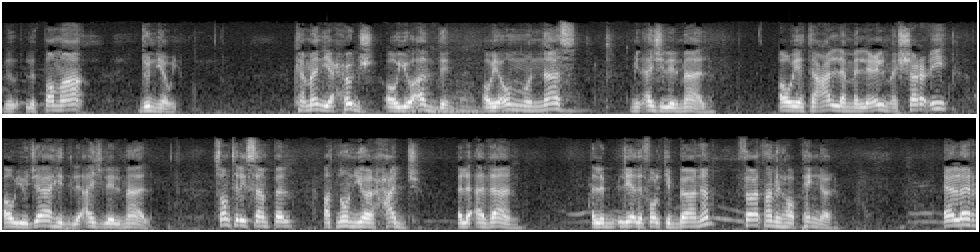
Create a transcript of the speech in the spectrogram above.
للطمع دنيوي كمن يحج أو يؤذن أو يؤم الناس من أجل المال أو يتعلم العلم الشرعي أو يجاهد لأجل المال Som till exempel att någon gör hajj eller adhan eller leder folk i bönen för att han vill ha pengar. Eller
